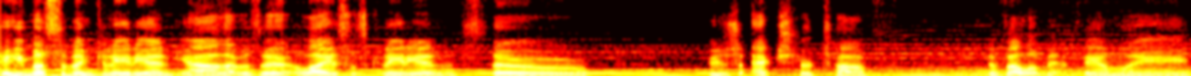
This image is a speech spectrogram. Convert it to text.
He must have been Canadian. Yeah, that was it. Elias was Canadian, so he was extra tough. Development family.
